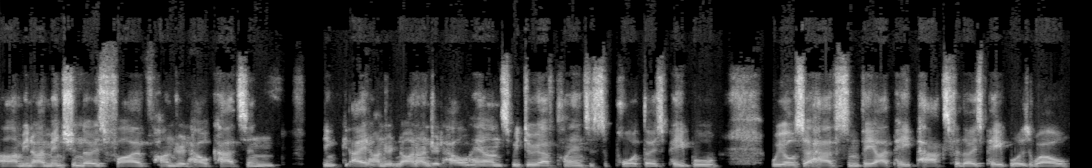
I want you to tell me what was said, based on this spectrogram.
Um, you know, I mentioned those 500 Hellcats and think 800, 900 Hellhounds. We do have plans to support those people. We also have some VIP packs for those people as well.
